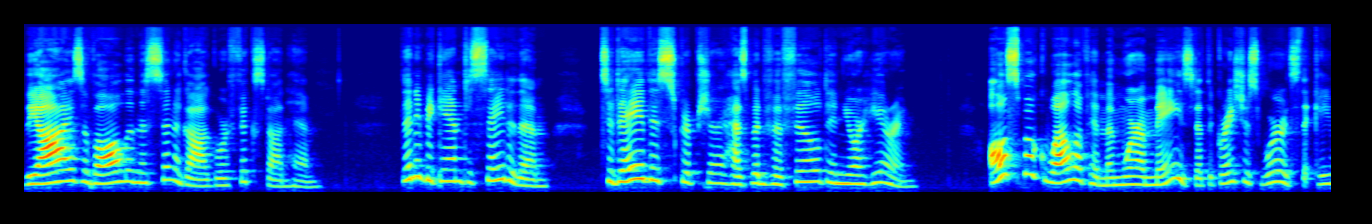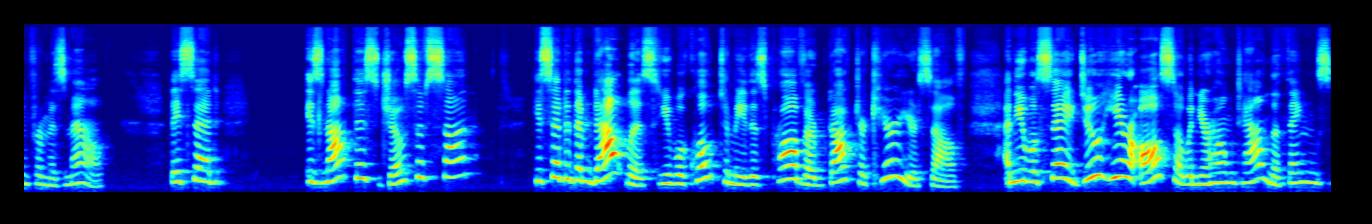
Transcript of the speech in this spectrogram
The eyes of all in the synagogue were fixed on him. Then he began to say to them, Today this scripture has been fulfilled in your hearing. All spoke well of him and were amazed at the gracious words that came from his mouth. They said, Is not this Joseph's son? He said to them, Doubtless you will quote to me this proverb, Doctor, cure yourself. And you will say, Do here also in your hometown the things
